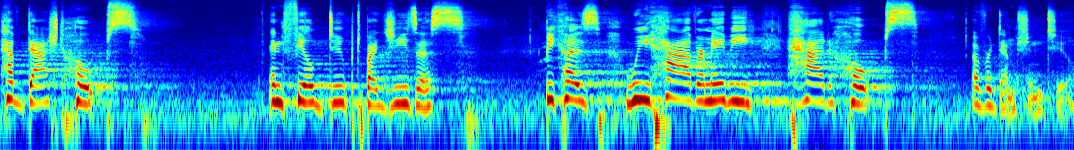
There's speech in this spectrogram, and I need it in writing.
have dashed hopes and feel duped by Jesus because we have or maybe had hopes of redemption too.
